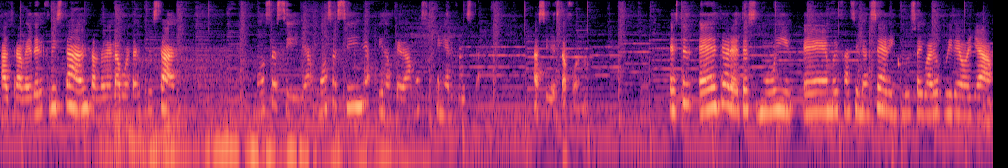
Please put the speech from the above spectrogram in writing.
a través del cristal, dándole la vuelta al cristal, mozasilla, mozasilla y nos quedamos en el cristal. Así de esta forma. Este, este arete es muy, eh, muy fácil de hacer, incluso hay varios videos ya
